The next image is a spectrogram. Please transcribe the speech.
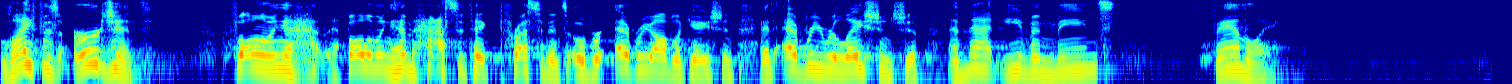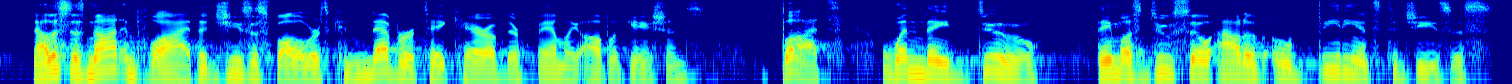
life is urgent. Following, following him has to take precedence over every obligation and every relationship, and that even means family. Now, this does not imply that Jesus' followers can never take care of their family obligations, but when they do, they must do so out of obedience to Jesus,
